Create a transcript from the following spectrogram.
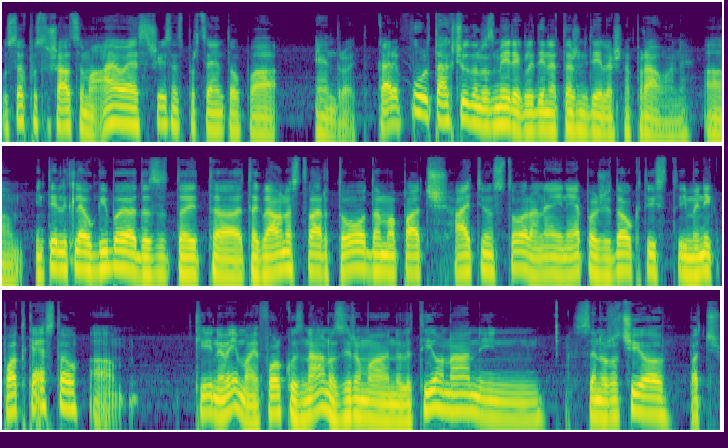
vseh poslušalcev ima iOS, 16% pa Android. Kar je full tak čuden razmerje, glede na tržni delež naprav. Um, in te letle ugibajo, da, da je ta, ta glavna stvar to, da ima pač iTunes Store ne, in Apple že dolg tisti imenik podcastov, um, ki ne vem, je folku znan oziroma naletijo na njega in se naročijo pač.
